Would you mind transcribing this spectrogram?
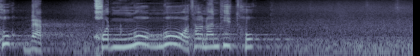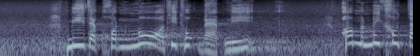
ทุกแบบคนโง่โง่เท่านั้นที่ทุกมีแต่คนโง่ที่ทุกแบบนี้ เพราะมันไม่เข้าใจ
